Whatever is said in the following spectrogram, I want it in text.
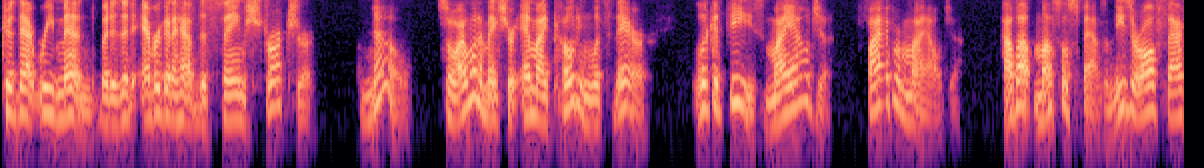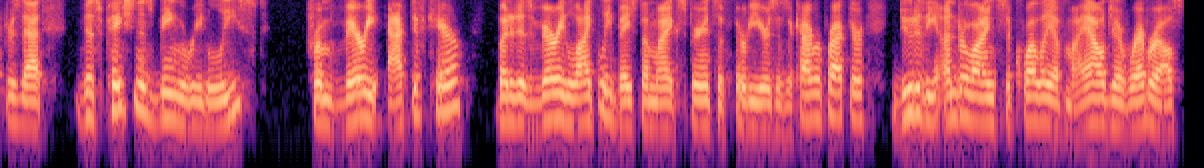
could that remend? But is it ever going to have the same structure? No. So I want to make sure, am I coding what's there? Look at these myalgia, fibromyalgia how about muscle spasm? These are all factors that this patient is being released from very active care, but it is very likely, based on my experience of 30 years as a chiropractor, due to the underlying sequelae of myalgia, wherever else,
